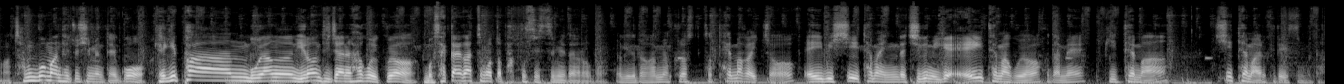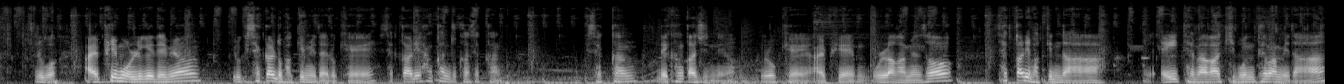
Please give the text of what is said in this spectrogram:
어, 참고만 해주시면 되고 계기판 모양은 이런 디자인을 하고 있고요. 뭐 색깔 같은 것도 바꿀 수 있습니다 여러분. 여기 들어가면 클러스터 테마가 있죠. A, B, C 테마 있는데 지금 이게 A 테마고요. 그 다음에 B 테마, C 테마 이렇게 되어 있습니다. 그리고 RPM 올리게 되면 이렇게 색깔도 바뀝니다 이렇게. 색깔이 한 칸, 두 칸, 세 칸, 세 칸, 네 칸까지 있네요. 이렇게 RPM 올라가면서 색깔이 바뀐다 A 테마가 기본 테마입니다.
